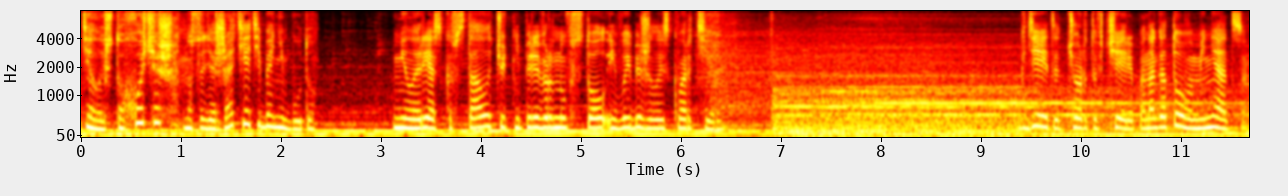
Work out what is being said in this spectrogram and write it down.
«Делай, что хочешь, но содержать я тебя не буду». Мила резко встала, чуть не перевернув стол, и выбежала из квартиры. «Где этот чертов череп? Она готова меняться!»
